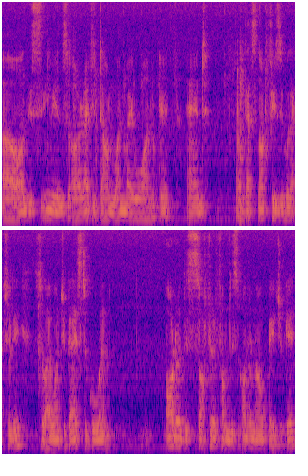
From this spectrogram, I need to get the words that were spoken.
uh, all these emails or write it down one by one okay? And uh, that's not feasible actually. So I want you guys to go and order this software from this order now page okay?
